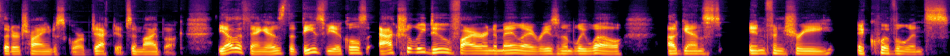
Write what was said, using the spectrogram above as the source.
that are trying to score objectives in my book. The other thing is that these vehicles actually do fire into melee reasonably well against infantry equivalents,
